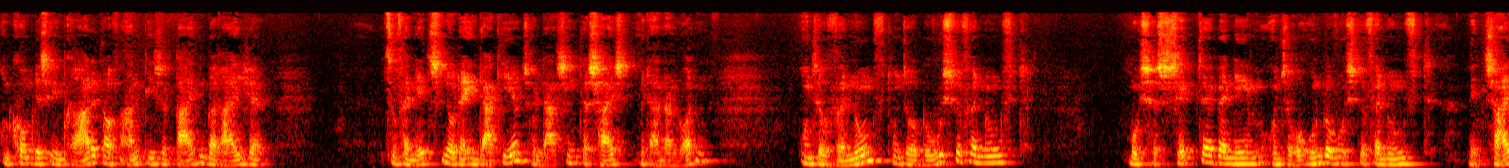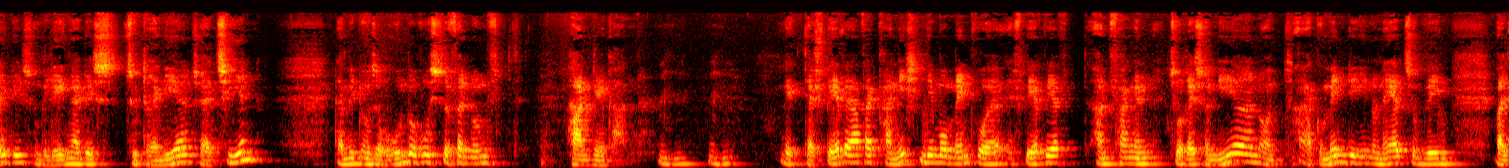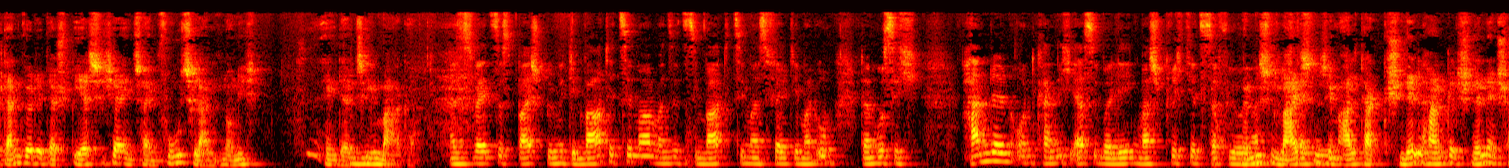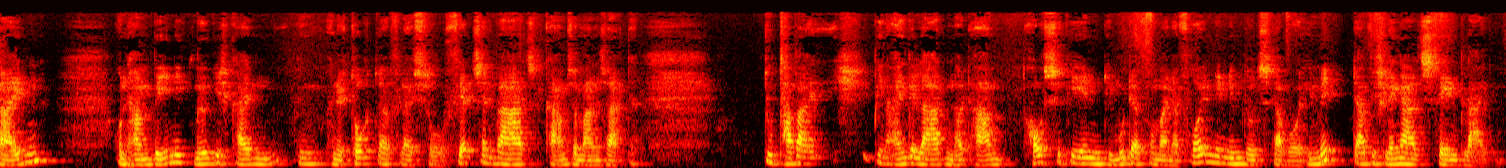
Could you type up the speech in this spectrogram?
und kommt es eben gerade darauf an, diese beiden Bereiche zu vernetzen oder interagieren zu lassen. Das heißt, mit anderen Worten, unsere Vernunft, unsere bewusste Vernunft muss das Zepter übernehmen, unsere unbewusste Vernunft, wenn Zeit ist und Gelegenheit ist, zu trainieren, zu erziehen, damit unsere unbewusste Vernunft handeln kann. Mhm. Mhm. Der Speerwerfer kann nicht in dem Moment, wo er Speer wirft, anfangen zu resonieren und Argumente hin und her zu bewegen, weil dann würde der Speer sicher in seinem Fuß landen und nicht in der mhm. Zielmarke. Also es wäre jetzt das Beispiel mit dem Wartezimmer, man sitzt im Wartezimmer, es fällt jemand um, dann muss ich handeln und kann nicht erst überlegen, was spricht jetzt dafür. Wir müssen meistens im Alltag schnell handeln, schnell entscheiden und haben wenig Möglichkeiten. Meine Tochter vielleicht so 14 war, kam sie mal und sagte, du Papa, ich bin eingeladen, heute Abend auszugehen. Die Mutter von meiner Freundin nimmt uns da wohin mit. Darf ich länger als 10 bleiben?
